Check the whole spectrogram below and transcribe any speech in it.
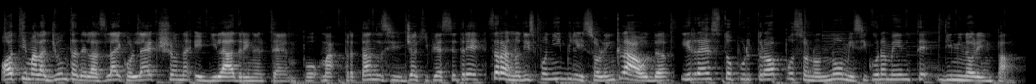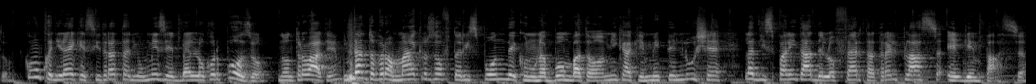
Ottima l'aggiunta della Sly Collection e di ladri nel tempo, ma trattandosi di giochi PS3 saranno disponibili solo in cloud. Il resto purtroppo sono nomi sicuramente di minore impatto. Comunque direi che si tratta di un mese bello corposo, non trovate? Intanto però Microsoft risponde con una bomba atomica che mette in luce la disparità dell'offerta tra il Plus e il Game Pass.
